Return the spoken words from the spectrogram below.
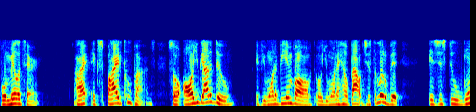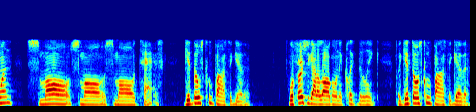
for military. All right, expired coupons. So all you got to do if you want to be involved or you want to help out just a little bit, is just do one small, small, small task. Get those coupons together. Well, first you got to log on and click the link, but get those coupons together,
